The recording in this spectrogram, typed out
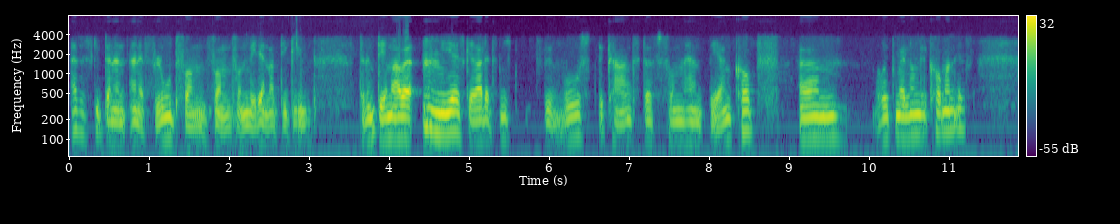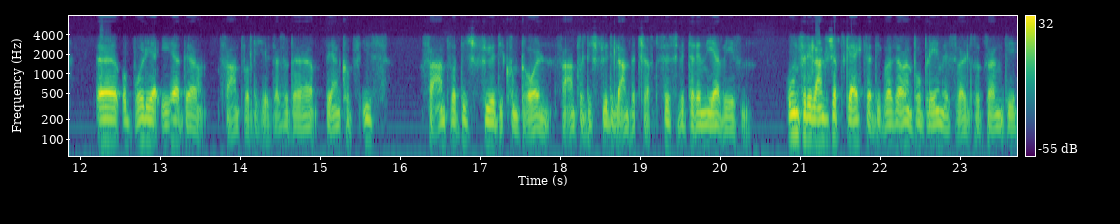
Also es gibt einen, eine Flut von, von, von Medienartikeln zu dem Thema, aber mir ist gerade jetzt nicht bewusst bekannt, dass vom Herrn Bernkopf ähm, Rückmeldung gekommen ist, äh, obwohl er eher der verantwortlich ist. Also der Bärenkopf ist verantwortlich für die Kontrollen, verantwortlich für die Landwirtschaft, für das Veterinärwesen und für die Landwirtschaft gleichzeitig, was ja auch ein Problem ist, weil sozusagen die,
